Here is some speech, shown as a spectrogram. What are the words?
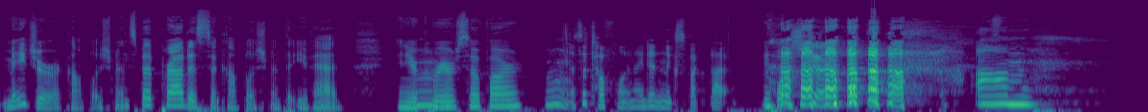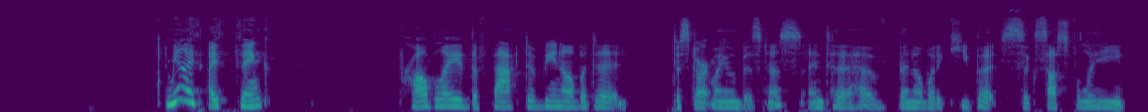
major accomplishments, but proudest accomplishment that you've had in your Hmm. career so far? Mm, it's a tough one. I didn't expect that question. um, I mean, I I think probably the fact of being able to to start my own business and to have been able to keep it successfully,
